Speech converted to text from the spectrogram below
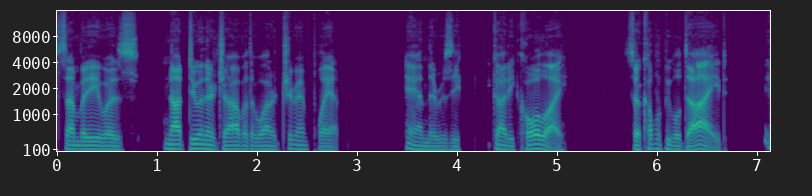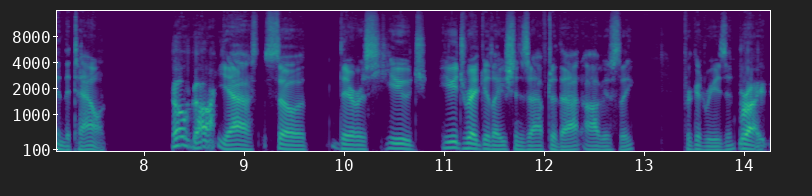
somebody was not doing their job at the water treatment plant, and there was e- got E. coli. So a couple people died in the town. Oh God. Yeah, so there was huge, huge regulations after that, obviously. for good reason. Right.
